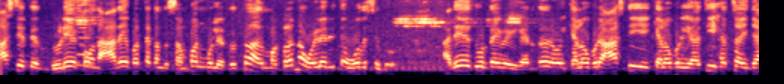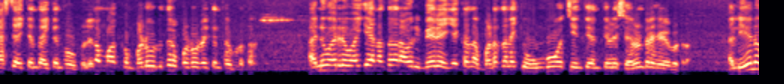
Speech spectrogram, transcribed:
ಆಸ್ತಿ ಇರ್ತದೆ ದುಡಿಯೋಕೆ ಒಂದು ಆದಾಯ ಬರ್ತಕ್ಕಂಥ ಸಂಪನ್ಮೂಲ ಇರ್ತಿತ್ತು. ಅದು ಮಕ್ಕಳನ್ನ ಒಳ್ಳೆ ರೀತಿ ಓದಿಸಿದ್ರು. ಅದೇ ದುರ್ದೈವ ಈಗ. ಅಂತಂದ್ರೆ ಕೆಲವೊಬ್ರು ಆಸ್ತಿ, ಕೆಲವೊಬ್ರಿಗೆ ಅತಿ ಹೆಚ್ಚಾಗಿ ಜಾಸ್ತಿ ಹಾಕ್ಯಂತ ಹಾಕ್ಯಂತ ಹೋಗ್ಬಿಡಿ ನಮ್ಮ ಬಡವ್ರು ಇದ್ರೆ ಬಡವ್ರು ಹಾಕ್ಯಂತ ಹೋಗ್ಬಿಡ್ತಾರೆ. ಅನಿವಾರ್ಯವಾಗಿ ಏನಂತಂದ್ರೆ ಅವ್ರಿಗೆ ಬೇರೆ, ಯಾಕಂದ್ರೆ ಬಡತನಕ್ಕೆ ಉಂಬುವ ಚಿಂತೆ ಅಂತೇಳಿ ಶರಣರು ಹೇಳ್ಬಿಟ್ರು. ಅಲ್ಲಿ ಏನು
